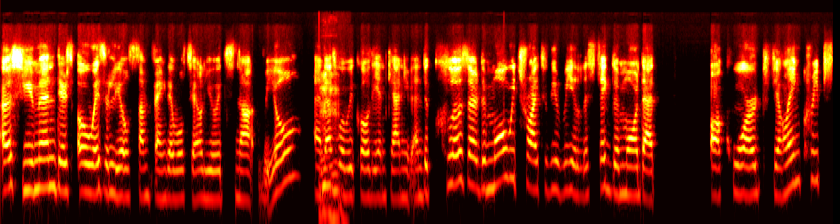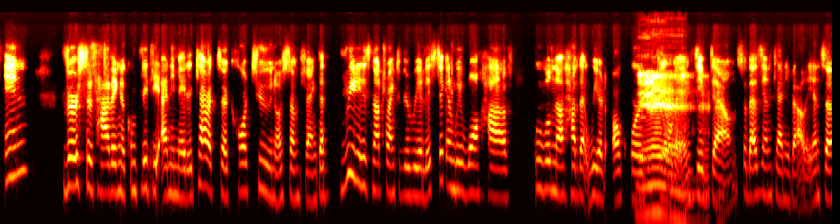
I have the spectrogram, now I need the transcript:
as human, there's always a little something that will tell you it's not real. And mm-hmm. that's what we call the uncanny. And the closer, the more we try to be realistic, the more that awkward feeling creeps in versus having a completely animated character, cartoon or something that really is not trying to be realistic. And we won't have we will not have that weird awkward yeah. feeling deep down. So that's the uncanny valley. And so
